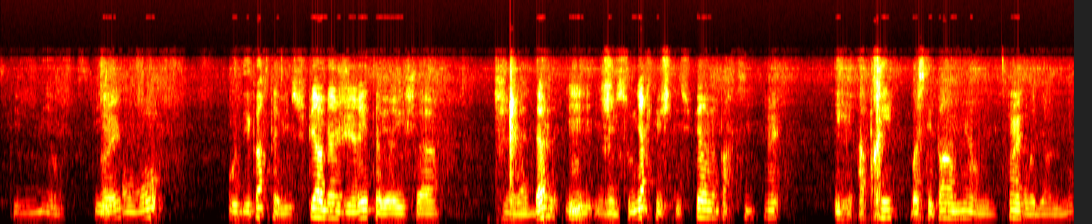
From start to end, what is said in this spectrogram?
C'était- Ouais. En gros, au départ, tu avais super bien géré, tu avais réussi à gérer la dalle, et j'ai le souvenir que j'étais super bien parti. Et après, bah, c'était pas un mur, mais on va dire le mur.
